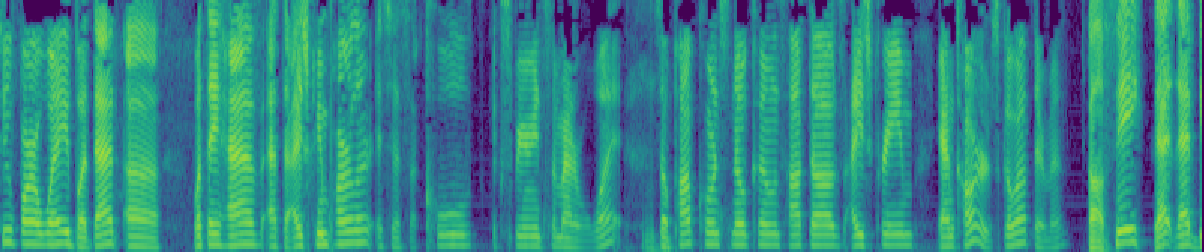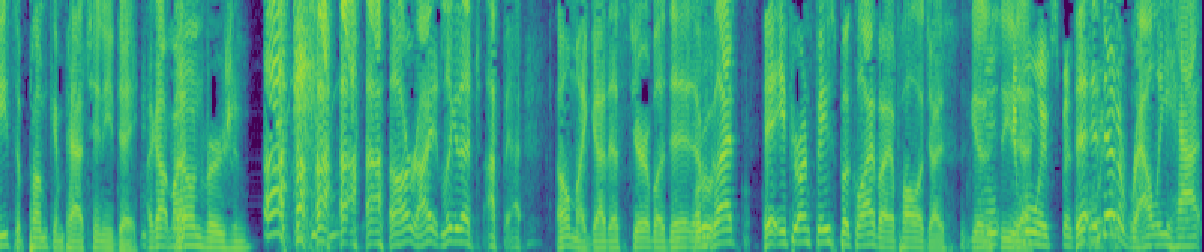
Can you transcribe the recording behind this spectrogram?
too far away, but that uh, what they have at the ice cream parlor is just a cool experience no matter what. So popcorn, snow cones, hot dogs, ice cream, and cars. Go out there, man. Oh, see that that beats a pumpkin patch any day. I got my own version. All right, look at that top hat. Oh my God, that's terrible. I'm What do- glad if you're on Facebook Live. I apologize. You got to see it that. won't. Isn't that a rally hat?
